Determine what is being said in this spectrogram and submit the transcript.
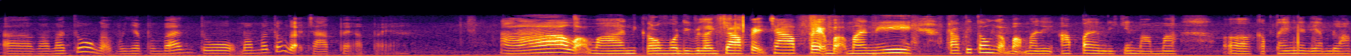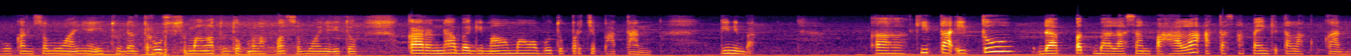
uh, mama tuh nggak punya pembantu. Mama tuh nggak capek apa ya Ah, Mbak Mani, kalau mau dibilang capek-capek Mbak Mani. Tapi tahu nggak Mbak Mani, apa yang bikin Mama uh, kepengen ya melakukan semuanya itu dan terus semangat untuk melakukan semuanya itu? Karena bagi Mama, Mama butuh percepatan. Gini Mbak, uh, kita itu dapat balasan pahala atas apa yang kita lakukan.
